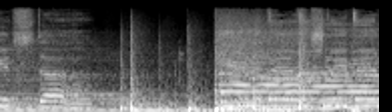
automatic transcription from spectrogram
It stop. You've been sleeping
